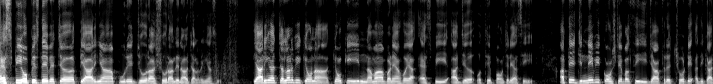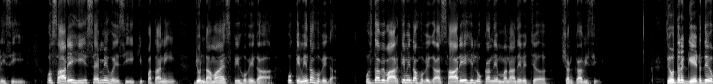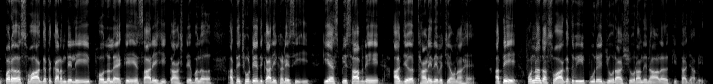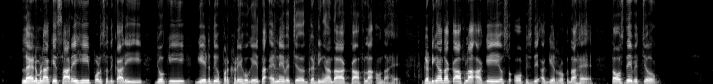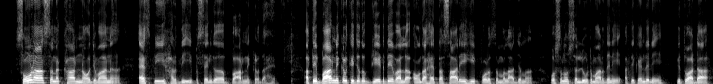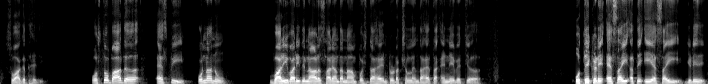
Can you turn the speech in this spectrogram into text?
SP office ਦੇ ਵਿੱਚ ਤਿਆਰੀਆਂ ਪੂਰੇ ਜੋਰਾਂ ਸ਼ੋਰਾਂ ਦੇ ਨਾਲ ਚੱਲ ਰਹੀਆਂ ਸੀ। ਤਿਆਰੀਆਂ ਚੱਲਣ ਵੀ ਕਿਉਂ ਨਾ, ਕਿਉਂਕਿ ਨਵਾਂ ਬਣਿਆ ਹੋਇਆ ਐਸਪੀ ਅੱਜ ਉੱਥੇ ਪਹੁੰਚ ਰਿਹਾ ਸੀ ਅਤੇ ਜਿੰਨੇ ਵੀ ਕਾਂਸਟੇਬਲ ਸੀ ਜਾਂ ਫਿਰ ਛੋਟੇ ਅਧਿਕਾਰੀ ਸੀ, ਉਹ ਸਾਰੇ ਹੀ ਸਹਿਮੇ ਹੋਏ ਸੀ ਕਿ ਪਤਾ ਨਹੀਂ ਜੋ ਨਵਾਂ ਐਸਪੀ ਹੋਵੇਗਾ, ਉਹ ਕਿਵੇਂ ਦਾ ਹੋਵੇਗਾ। ਉਸ ਦਾ ਵਿਵਹਾਰ ਕਿਵੇਂ ਦਾ ਹੋਵੇਗਾ, ਸਾਰੇ ਹੀ ਲੋਕਾਂ ਦੇ ਮਨਾਂ ਦੇ ਵਿੱਚ ਸ਼ੰਕਾ ਵੀ ਸੀ। ਤੇ ਉਧਰ ਗੇਟ ਦੇ ਉੱਪਰ ਸਵਾਗਤ ਕਰਨ ਦੇ ਲਈ ਫੁੱਲ ਲੈ ਕੇ ਸਾਰੇ ਹੀ ਕਾਂਸਟੇਬਲ ਅਤੇ ਛੋਟੇ ਅਧਿਕਾਰੀ ਖੜੇ ਸੀ ਕਿ ਐਸਪੀ ਸਾਹਿਬ ਨੇ ਅੱਜ ਥਾਣੇ ਦੇ ਵਿੱਚ ਆਉਣਾ ਹੈ ਅਤੇ ਉਹਨਾਂ ਦਾ ਸਵਾਗਤ ਵੀ ਪੂਰੇ ਜੋਰਾਂ ਸ਼ੋਰਾਂ ਦੇ ਨਾਲ ਕੀਤਾ ਜਾਵੇ। ਲਾਈਨ ਬਣਾ ਕੇ ਸਾਰੇ ਹੀ ਪੁਲਿਸ ਅਧਿਕਾਰੀ ਜੋ ਕਿ ਗੇਟ ਦੇ ਉੱਪਰ ਖੜੇ ਹੋ ਗਏ ਤਾਂ ਐਨੇ ਵਿੱਚ ਗੱਡੀਆਂ ਦਾ ਕਾਫਲਾ ਆਉਂਦਾ ਹੈ। ਗੱਡੀਆਂ ਦਾ ਕਾਫਲਾ ਆ ਕੇ ਉਸ ਆਫਿਸ ਦੇ ਅੱਗੇ ਰੁਕਦਾ ਹੈ ਤਾਂ ਉਸ ਦੇ ਵਿੱਚ ਸੋਹਣਾ ਸੁਨੱਖਾ ਨੌਜਵਾਨ ਐਸਪੀ ਹਰਦੀਪ ਸਿੰਘ ਬਾਹਰ ਨਿਕਲਦਾ ਹੈ ਅਤੇ ਬਾਹਰ ਨਿਕਲ ਕੇ ਜਦੋਂ ਗੇਟ ਦੇ ਵੱਲ ਆਉਂਦਾ ਹੈ ਤਾਂ ਸਾਰੇ ਹੀ ਪੁਲਿਸ ਮੁਲਾਜ਼ਮ ਉਸ ਨੂੰ ਸਲੂਟ ਮਾਰਦੇ ਨੇ ਅਤੇ ਕਹਿੰਦੇ ਨੇ ਕਿ ਤੁਹਾਡਾ ਸਵਾਗਤ ਹੈ ਜੀ। ਉਸ ਤੋਂ ਬਾਅਦ ਐਸਪੀ ਉਹਨਾਂ ਨੂੰ ਵਾਰੀ-ਵਾਰੀ ਦੇ ਨਾਲ ਸਾਰਿਆਂ ਦਾ ਨਾਮ ਪੁੱਛਦਾ ਹੈ ਇੰਟਰੋਡਕਸ਼ਨ ਲੈਂਦਾ ਹੈ ਤਾਂ ਐਨੇ ਵਿੱਚ ਉੱਥੇ ਖੜੇ ਐਸਆਈ ਅਤੇ ਏਐਸਆਈ ਜਿਹੜੇ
